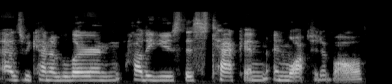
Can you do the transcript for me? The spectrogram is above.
as we kind of learn how to use this tech and, and watch it evolve.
